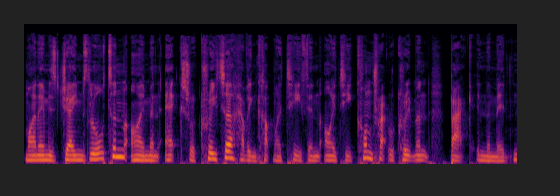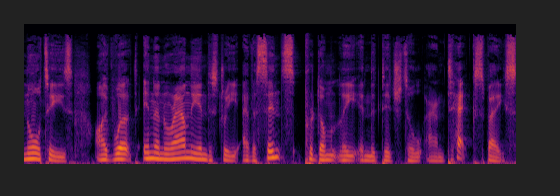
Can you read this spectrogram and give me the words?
My name is James Lawton. I'm an ex recruiter, having cut my teeth in IT contract recruitment back in the mid noughties. I've worked in and around the industry ever since, predominantly in the digital and tech space.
